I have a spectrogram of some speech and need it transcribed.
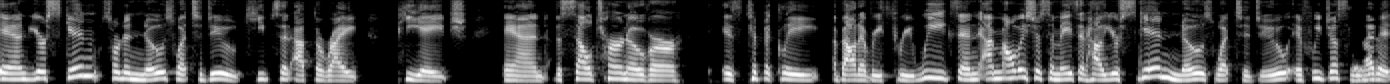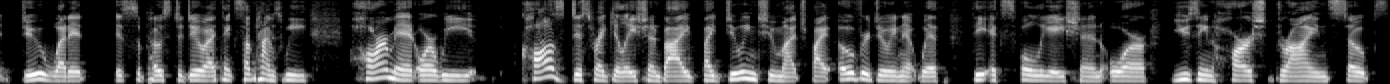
and your skin sort of knows what to do, keeps it at the right pH. And the cell turnover is typically about every three weeks. And I'm always just amazed at how your skin knows what to do if we just let it do what it is supposed to do. I think sometimes we harm it or we cause dysregulation by by doing too much by overdoing it with the exfoliation or using harsh drying soaps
